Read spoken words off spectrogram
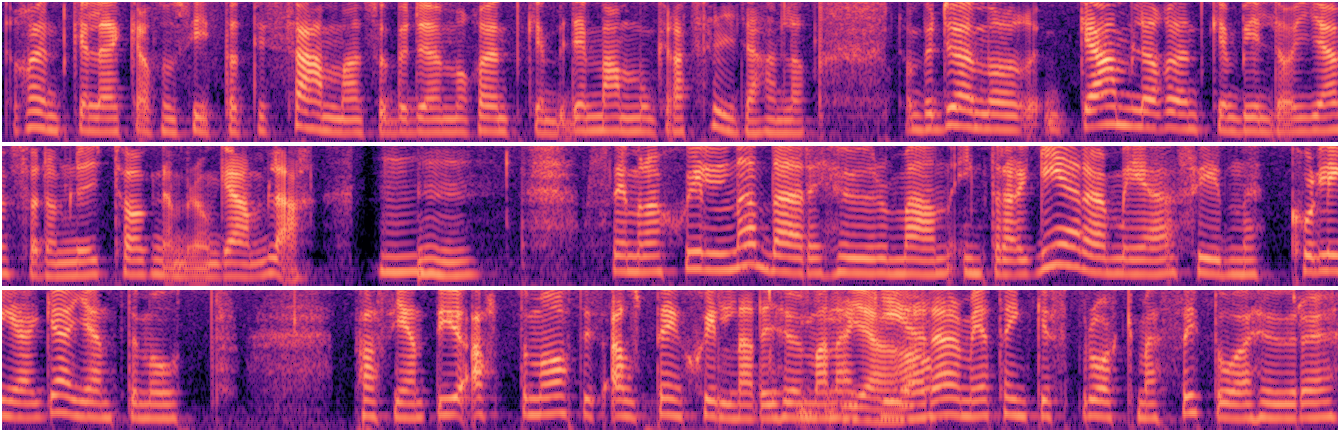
röntgenläkare som sitter tillsammans och bedömer röntgen, det är mammografi det handlar om. De bedömer gamla röntgenbilder och jämför de nytagna med de gamla. Mm. Mm. Ser man någon skillnad där i hur man interagerar med sin kollega gentemot patient. Det är ju automatiskt alltid en skillnad i hur man ja. agerar men jag tänker språkmässigt då hur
